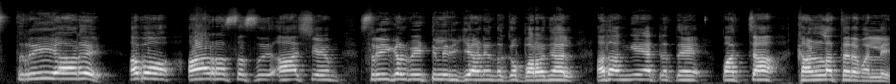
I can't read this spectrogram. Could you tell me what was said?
സ്ത്രീയാണ്. അപ്പോൾ ആർ എസ് എസ് ആശയം സ്ത്രീകൾ വീട്ടിലിരിക്കുകയാണ് എന്നൊക്കെ പറഞ്ഞാൽ അത് അങ്ങേയറ്റത്തെ പച്ച കള്ളത്തരമല്ലേ?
